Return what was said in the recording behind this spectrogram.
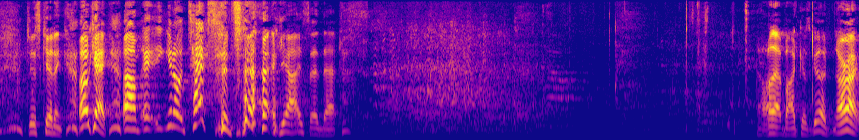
just kidding. Okay, um, eh, you know, Texans, yeah, I said that. Oh, that vodka's good. All right.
